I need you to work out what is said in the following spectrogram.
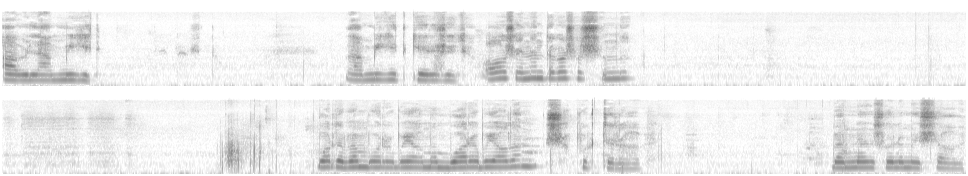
Abi lan bir git. Lan bir git gelecek. Aa senin de kaç yaşında? Bu arada ben bu arabayı almam. Bu arabayı alan şapıktır abi. Benden söylemesi abi.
